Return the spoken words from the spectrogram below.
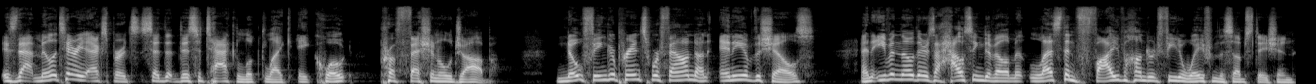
is that military experts said that this attack looked like a quote professional job. No fingerprints were found on any of the shells. And even though there's a housing development less than 500 feet away from the substation,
